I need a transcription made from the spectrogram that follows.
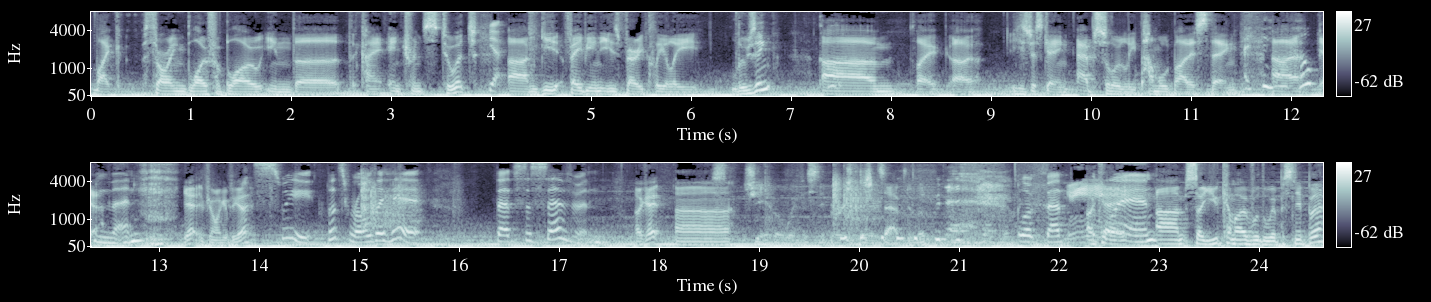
like throwing blow for blow in the the kind of entrance to it. Yeah. Um, Fabian is very clearly losing. Um, like uh, he's just getting absolutely pummeled by this thing. I think uh, help yeah. him then. Yeah, if you want to give it a go. Sweet. Let's roll the hit. That's a seven. Okay. Uh, Jam a whippersnipper into its abdomen. Look, that's the Okay, plan. um, so you come over with the whippersnipper,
